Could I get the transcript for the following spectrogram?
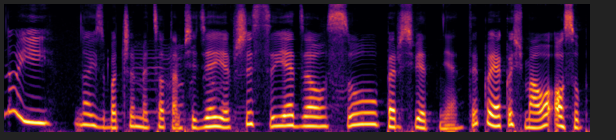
No i, no i zobaczymy, co tam się dzieje. Wszyscy jedzą, super, świetnie. Tylko jakoś mało osób,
